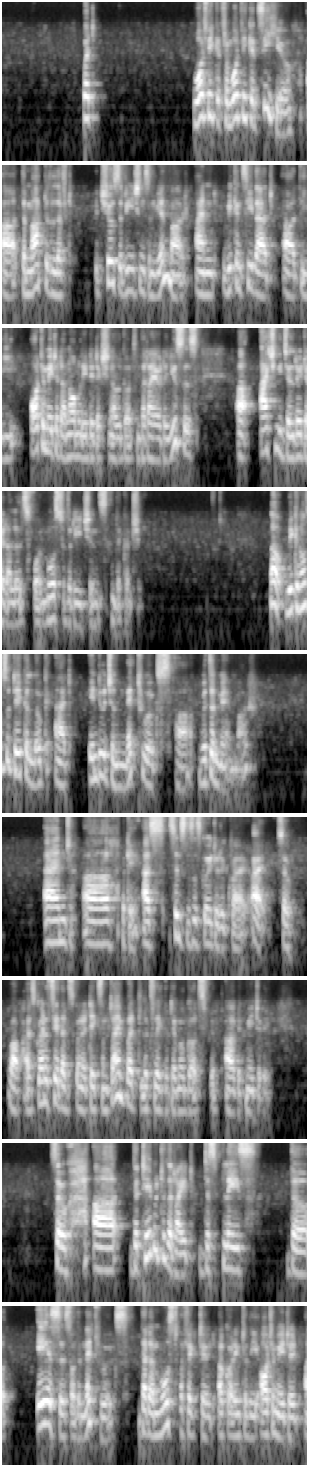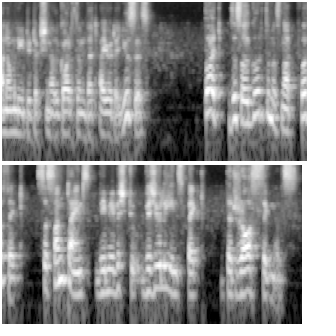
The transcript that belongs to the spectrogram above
But what we could, from what we can see here, uh, the map to the left, it shows the regions in Myanmar, and we can see that uh, the automated anomaly detection algorithm that IODA uses uh, actually generated alerts for most of the regions in the country. Now, we can also take a look at individual networks uh, within Myanmar. And uh, okay, as since this is going to require, all right, so well, I was going to say that it's going to take some time, but looks like the demo gods with, uh, with me today. So uh, the table to the right displays the ASs or the networks that are most affected according to the automated anomaly detection algorithm that IODA uses. But this algorithm is not perfect. So sometimes we may wish to visually inspect the raw signals.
